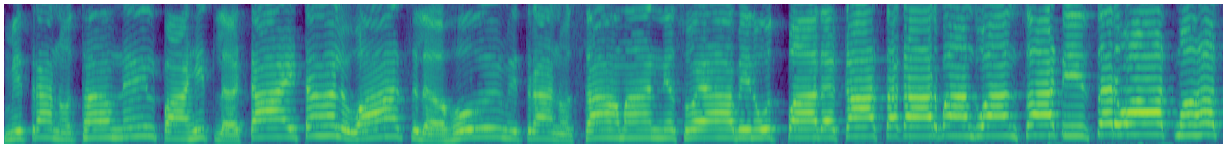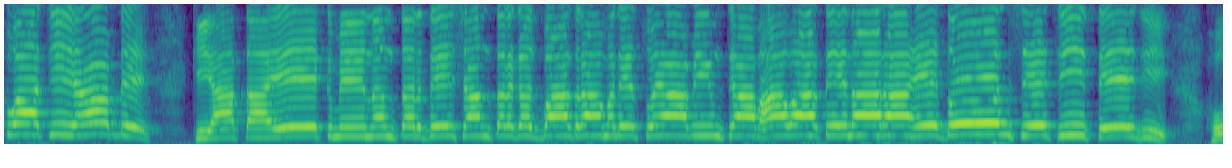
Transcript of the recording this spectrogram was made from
मित्रांनो थंबनेल पाहितलं टायटल वाचलं होय मित्रांनो सामान्य सोयाबीन उत्पादक कास्तकार बांधवांसाठी सर्वात महत्वाची अपडेट की आता एक मे नंतर देशांतर्गत बाजारामध्ये सोयाबीनच्या भावात येणार आहे दोनशेची तेजी. हो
